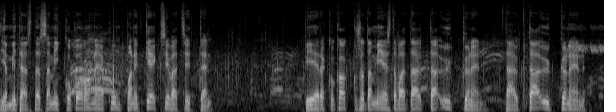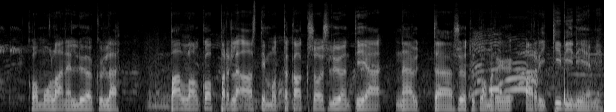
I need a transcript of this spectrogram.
Ja mitäs tässä Mikko Koronen ja kumppanit keksivät sitten? Viedäkö kakkosata miestä vai täyttää ykkönen? Täyttää ykkönen. Komulainen lyö kyllä pallon kopparille asti, mutta kaksoislyöntiä näyttää syöttötuomari Ari Kiviniemi.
